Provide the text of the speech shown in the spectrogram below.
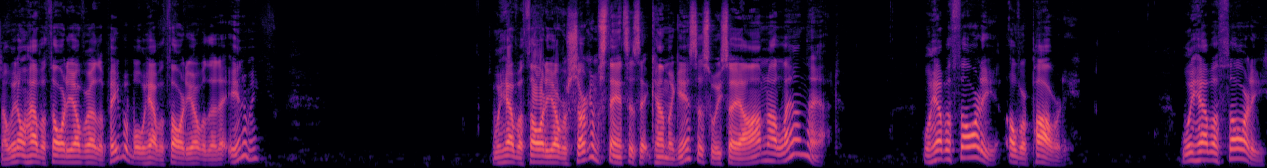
Now, we don't have authority over other people, but we have authority over the enemy. We have authority over circumstances that come against us. We say, oh, I'm not allowing that. We have authority over poverty. We have authority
